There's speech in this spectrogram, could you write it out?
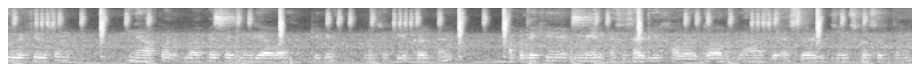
तो देखिए दोस्तों यहाँ पर वाईफाई सेटिंग दिया हुआ है, ठीक है? यहाँ से क्लिक करते हैं। यहाँ पर देखिए मेन एस एस लिखा हुआ है तो आप यहाँ से एस चेंज कर सकते हैं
